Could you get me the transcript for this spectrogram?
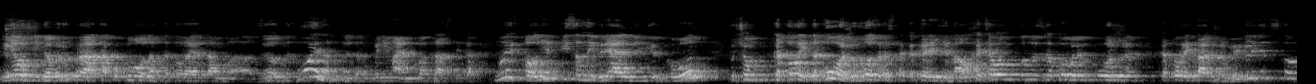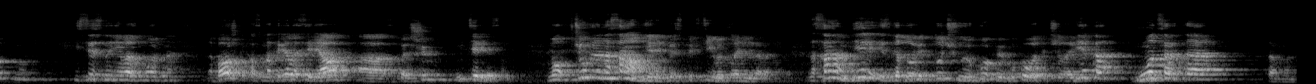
Но я уже не говорю про атаку клонов, которая там э, в Звездных войнах, но это мы понимаем, фантастика. Ну и вполне вписанный в реальный мир клон, причем который такого же возраста, как оригинал, хотя он был изготовлен позже, который также выглядит, что, ну, естественно, невозможно. А бабушка посмотрела сериал а, с большим интересом. Но в чем же на самом деле перспективы клонирования? На самом деле изготовить точную копию какого-то человека, Моцарта, там,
